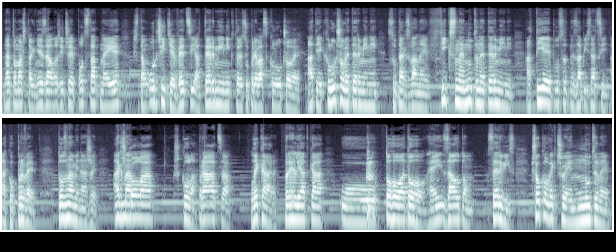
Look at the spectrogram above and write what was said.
na tom až tak nezáleží, čo je podstatné je, že tam určite veci a termíny, ktoré sú pre vás kľúčové. A tie kľúčové termíny sú tzv. fixné nutné termíny. A tie je podstatné zapísať si ako prvé. To znamená, že ak má... Škola, škola, práca, lekár, prehliadka u toho a toho, hej, za autom, servis, čokoľvek, čo je nutné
